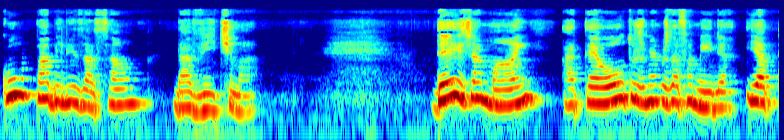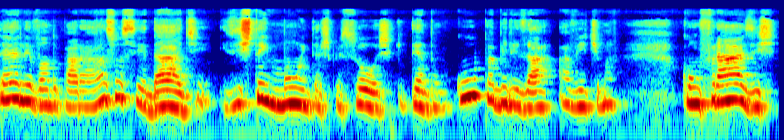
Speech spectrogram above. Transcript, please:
culpabilização da vítima. Desde a mãe até outros membros da família e até levando para a sociedade, existem muitas pessoas que tentam culpabilizar a vítima com frases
